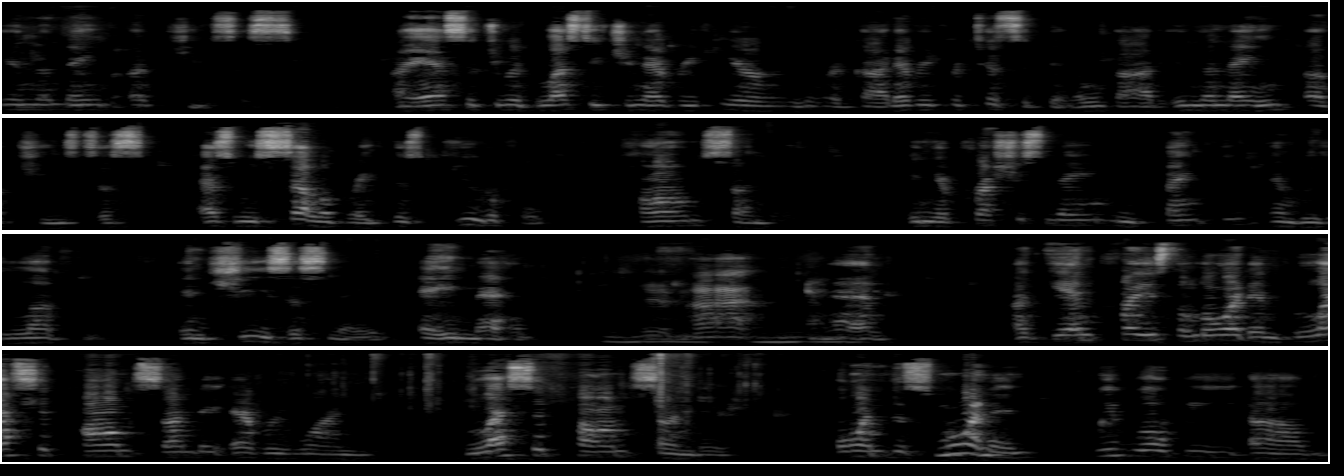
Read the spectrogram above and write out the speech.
in the name of Jesus. I ask that you would bless each and every hearer, Lord God, every participant, oh God, in the name of Jesus, as we celebrate this beautiful Palm Sunday. In your precious name, we thank you and we love you. In Jesus' name, amen. Amen. And again, praise the Lord and blessed Palm Sunday, everyone. Blessed Palm Sunday. On this morning, we will be um,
